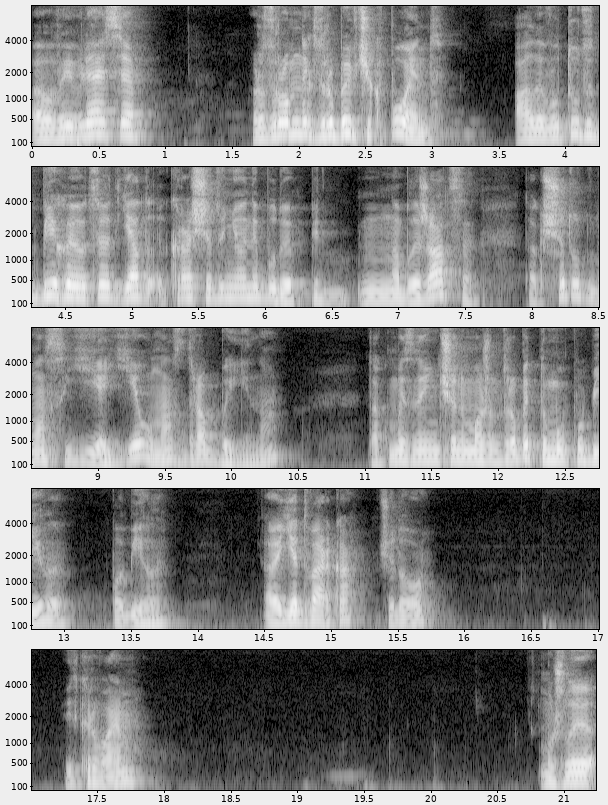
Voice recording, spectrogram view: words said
Е, Виявляється, розробник зробив чекпоінт. Але отут от бігає оце, я краще до нього не буду під... наближатися. Так, що тут у нас є? Є у нас драбина. Так, ми з нею нічого не можемо зробити, тому побігли. Побігли. Е, є дверка, чудово. Відкриваємо. Можливо,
